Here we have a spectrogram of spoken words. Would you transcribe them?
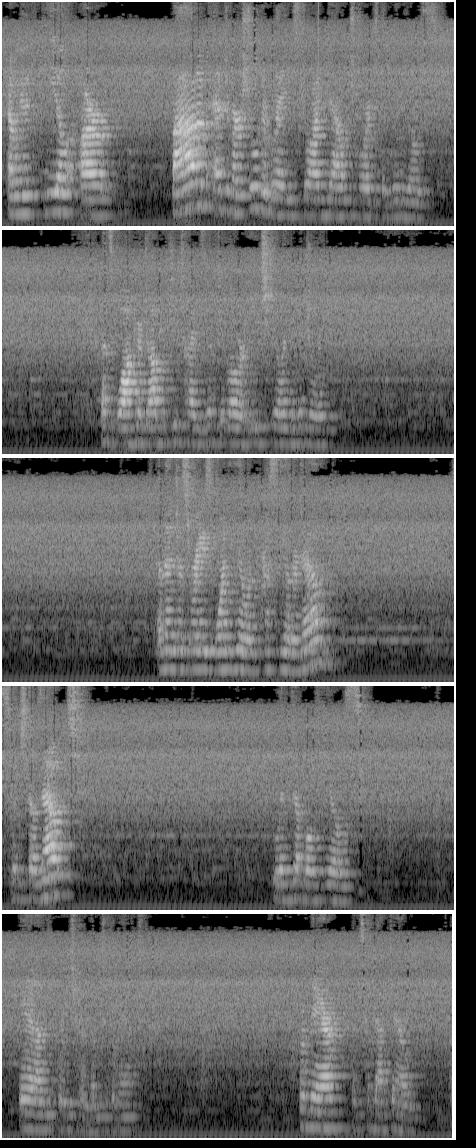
And we're gonna feel our bottom edge of our shoulder blades drawing down towards the gluteals. Let's walk our dog a few times, lift and lower each heel individually. And then just raise one heel and press the other down. Switch those out. Lift up both heels. and return them to the mat. From there, let's come back down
